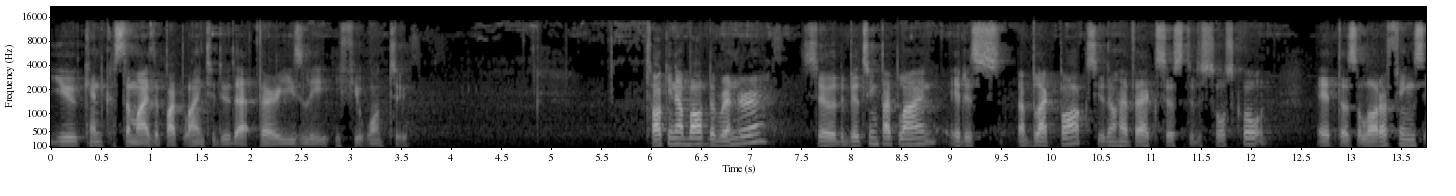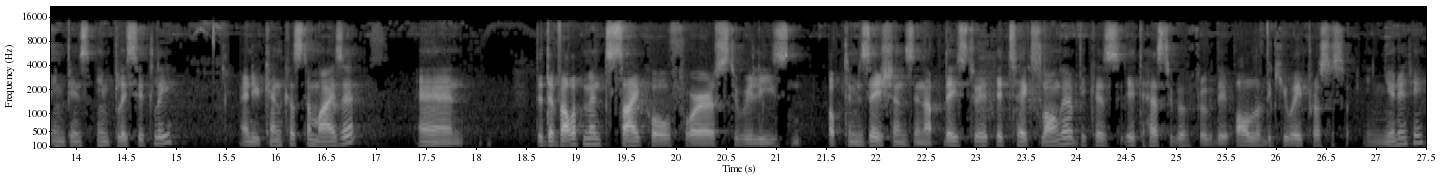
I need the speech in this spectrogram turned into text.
you can customize the pipeline to do that very easily if you want to. Talking about the renderer, so the built-in pipeline, it is a black box. You don't have access to the source code. It does a lot of things implicitly, and you can customize it. And the development cycle for us to release optimizations and updates to it, it takes longer because it has to go through the, all of the QA process in Unity,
